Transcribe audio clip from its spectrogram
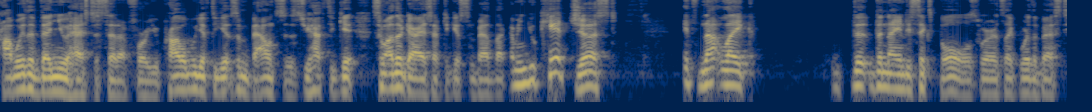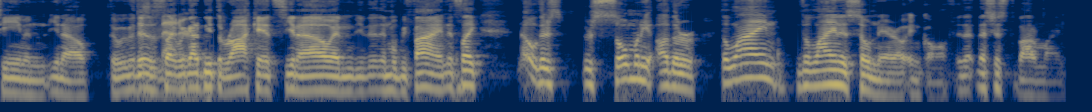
Probably the venue has to set up for you. Probably you have to get some bounces. You have to get some other guys have to get some bad luck. I mean, you can't just. It's not like the the 96 Bulls where it's like we're the best team and you know it's like we got to beat the Rockets, you know, and then we'll be fine. It's like no, there's there's so many other the line the line is so narrow in golf. That, that's just the bottom line.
